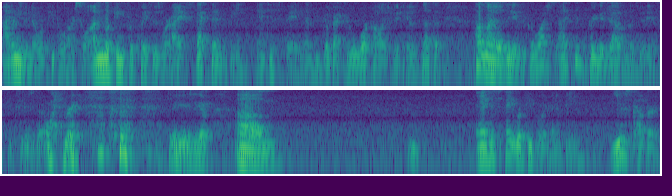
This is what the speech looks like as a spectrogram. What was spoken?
I don't even know where people are, so I'm looking for places where I expect them to be, anticipating them. Go back to the War College videos, not to pump my old videos, but go watch. I did a pretty good job on those videos six years ago, whatever, three years ago. Um, anticipate where people are going to be. Use cover.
